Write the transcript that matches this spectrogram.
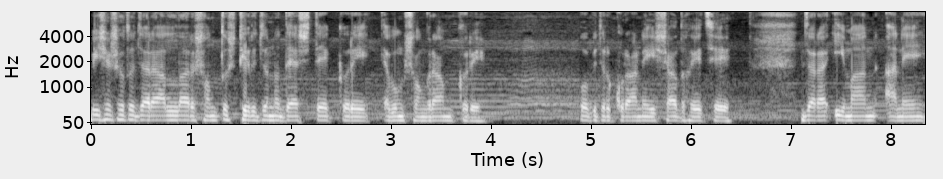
বিশেষত যারা আল্লাহর সন্তুষ্টির জন্য দেশ ত্যাগ করে এবং সংগ্রাম করে। পবিত্র কোরআনে ইসাদ হয়েছে, যারা ইমান আনে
